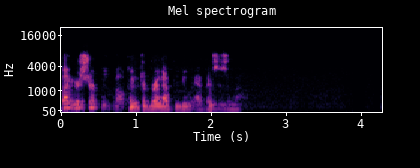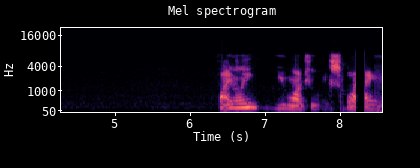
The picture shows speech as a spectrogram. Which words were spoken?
but you're certainly welcome to bring up new evidence as well. Finally, you want to explain.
